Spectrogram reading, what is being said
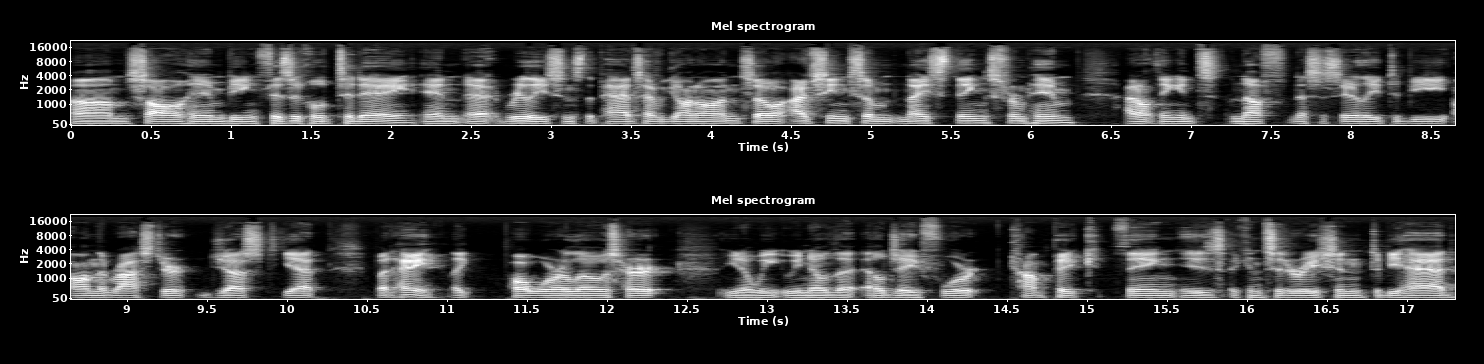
Um, saw him being physical today, and uh, really since the pads have gone on. So I've seen some nice things from him. I don't think it's enough necessarily to be on the roster just yet, but hey, like Paul Worrilow's hurt you know, we, we know the LJ Fort comp pick thing is a consideration to be had.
